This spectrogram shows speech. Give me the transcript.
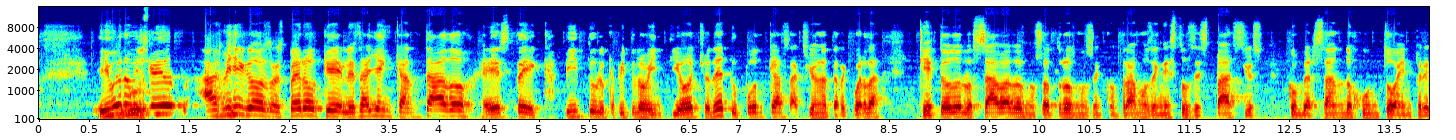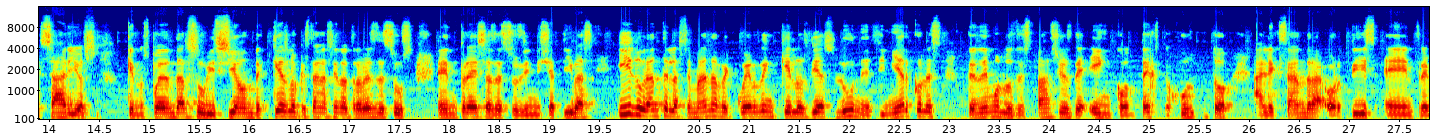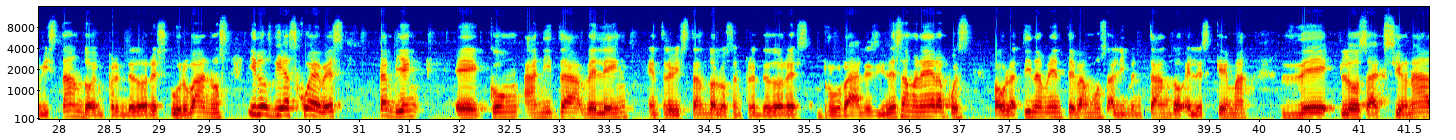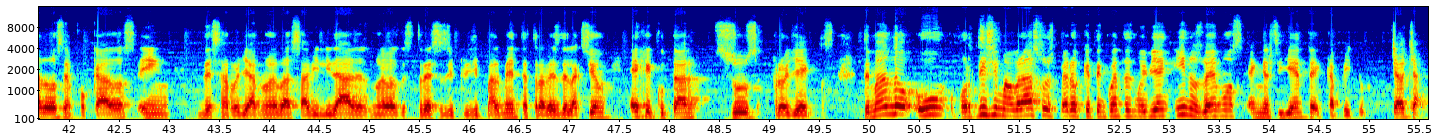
Y bueno, mis queridos amigos, espero que les haya encantado este capítulo, el capítulo 28 de tu podcast Acciona. Te recuerda que todos los sábados nosotros nos encontramos en estos espacios conversando junto a empresarios que nos pueden dar su visión de qué es lo que están haciendo a través de sus empresas, de sus iniciativas. Y durante la semana recuerden que los días lunes y miércoles tenemos los espacios de En Contexto junto a Alexandra Ortiz entrevistando a emprendedores urbanos y los días jueves también eh, con Anita Belén entrevistando a los emprendedores rurales. Y de esa manera, pues paulatinamente vamos alimentando el esquema de los accionados enfocados en desarrollar nuevas habilidades, nuevas destrezas y principalmente a través de la acción ejecutar sus proyectos. Te mando un fortísimo abrazo, espero que te encuentres muy bien y nos vemos en el siguiente capítulo. Chao, chao.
